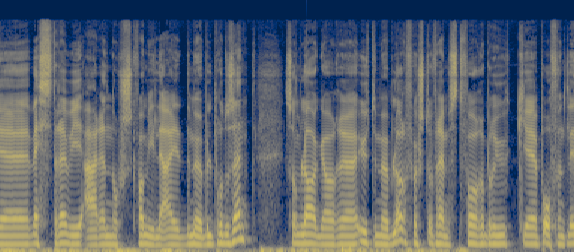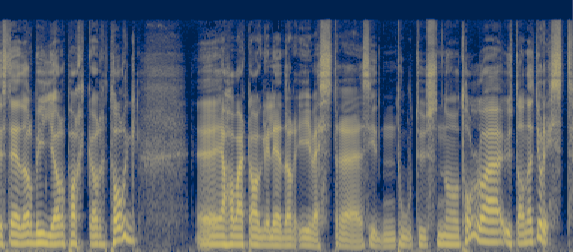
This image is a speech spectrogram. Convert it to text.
uh, Vestre. Vi er en norsk familieeid møbelprodusent som lager uh, utemøbler, først og fremst for bruk uh, på offentlige steder, byer, parker, torg. jeg har vært daglig leder i Vestre siden 2012 og er utdannet jurist.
